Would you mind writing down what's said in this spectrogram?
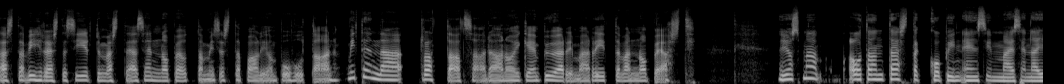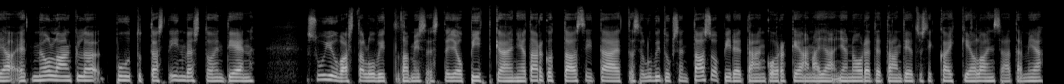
Tästä vihreästä siirtymästä ja sen nopeuttamisesta paljon puhutaan. Miten nämä rattaat saadaan oikein pyörimään riittävän nopeasti? No jos mä otan tästä kopin ensimmäisenä ja että me ollaan kyllä puhuttu tästä investointien sujuvasta luvittamisesta jo pitkään ja tarkoittaa sitä, että se luvituksen taso pidetään korkeana ja, ja noudatetaan tietysti kaikkia lainsäätämiä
